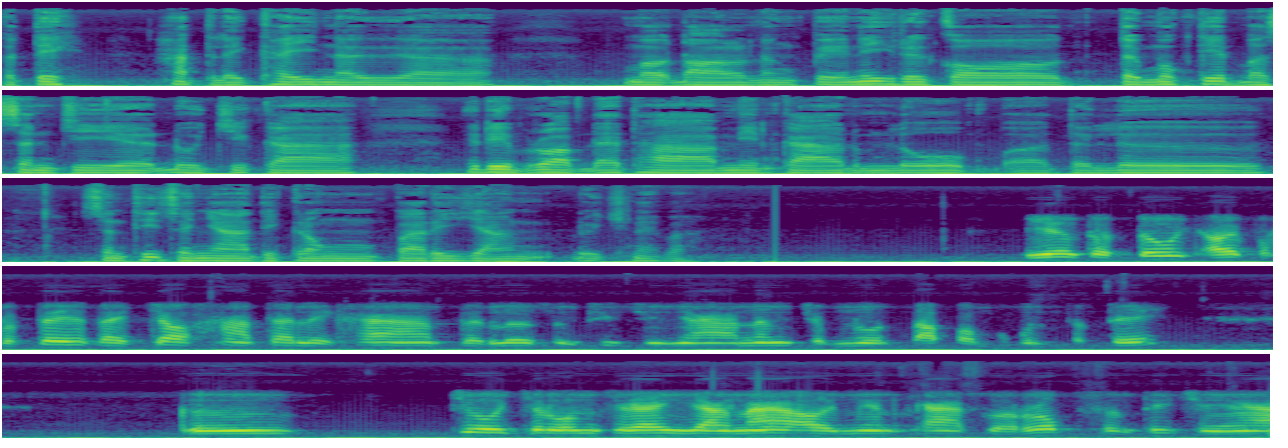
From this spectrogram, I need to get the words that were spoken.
ប្រទេសហត្ថលេខីនៅមកដល់នឹងពេលនេះឬក៏ទៅមុខទៀតបើសិនជាដូចជាការរៀបរាប់ដែលថាមានការរំលោភទៅលើសន្ធិសញ្ញាទីក្រុងប៉ារីសយ៉ាងដូចនេះបាទយើងទទូចឲ្យប្រទេសដែលចុះហត្ថលេខាទៅលើសន្ធិសញ្ញានឹងចំនួន19ប្រទេសគឺ ជួយជ្រោមជ្រែងយ៉ាងណាឲ្យមានការគោរពសន្ធិសញ្ញា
